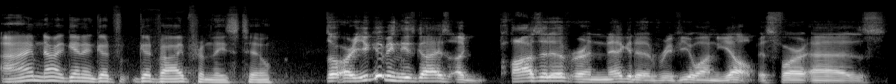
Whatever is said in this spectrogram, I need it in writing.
I'm not getting a good good vibe from these two. So, are you giving these guys a positive or a negative review on Yelp as far as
